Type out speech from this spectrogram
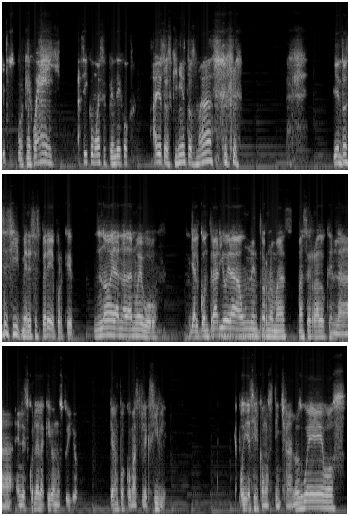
Yo, pues, porque, güey, así como ese pendejo, hay otros 500 más. y entonces sí, me desesperé porque no era nada nuevo. Y al contrario, era un entorno más, más cerrado que en la, en la escuela a la que íbamos tú y yo, que era un poco más flexible. Que podías ir como se te hincharan los huevos,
